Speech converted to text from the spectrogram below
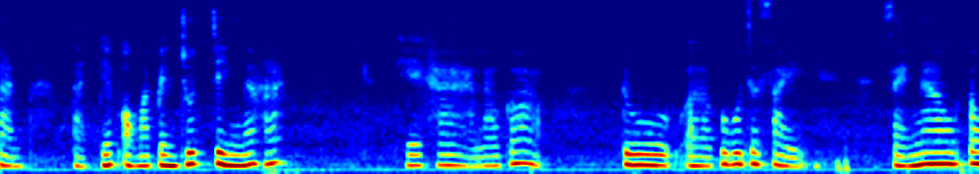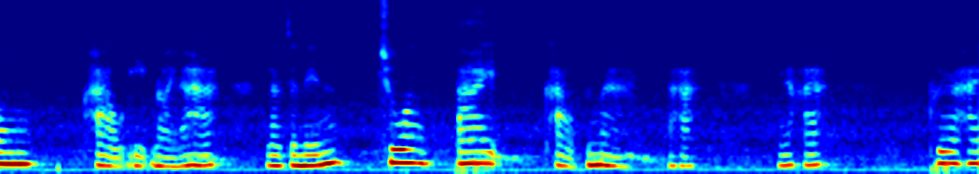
การตัดเย็บออกมาเป็นชุดจริงนะคะ โอเคค่ะเราก็ดูครูบูจะใส่ แสงเงาตรงเข่าอีกหน่อยนะคะ เราจะเน้นช่วงใต้เข่าขึ้นมานะคะนี่นะคะ เพื่อให้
